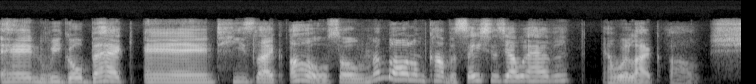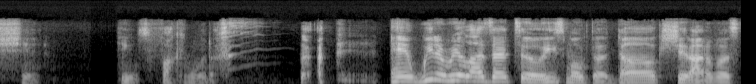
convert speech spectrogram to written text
And we go back, and he's like, oh, so remember all them conversations y'all were having? And we're like, oh shit, he was fucking with us. and we didn't realize that till he smoked a dog shit out of us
